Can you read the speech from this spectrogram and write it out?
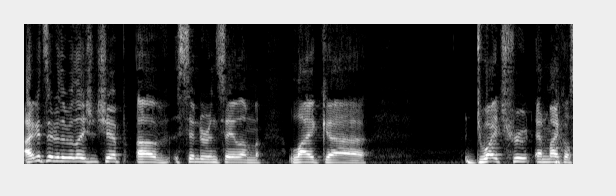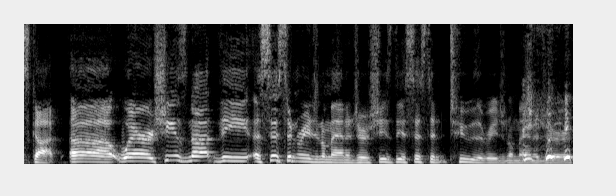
I consider the relationship of Cinder and Salem like. Uh, Dwight Schrute and Michael Scott, uh, where she is not the assistant regional manager, she's the assistant to the regional manager,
